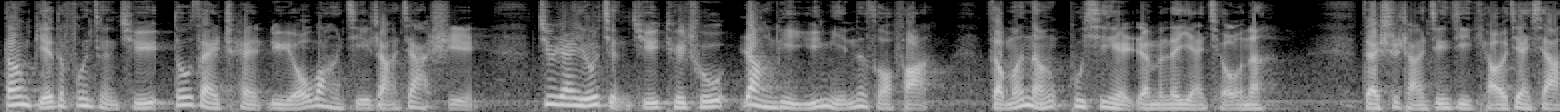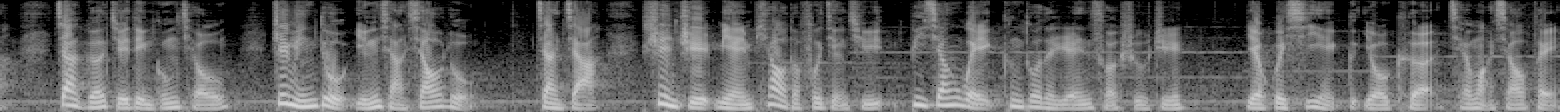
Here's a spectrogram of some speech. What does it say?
当别的风景区都在趁旅游旺季涨价时，居然有景区推出让利于民的做法，怎么能不吸引人们的眼球呢？在市场经济条件下，价格决定供求，知名度影响销路，降价甚至免票的风景区必将为更多的人所熟知，也会吸引游客前往消费。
